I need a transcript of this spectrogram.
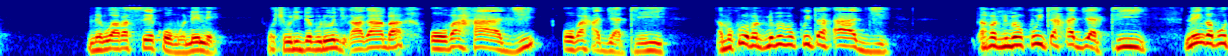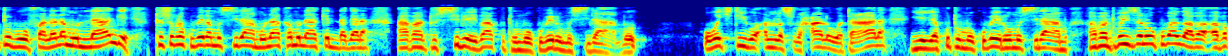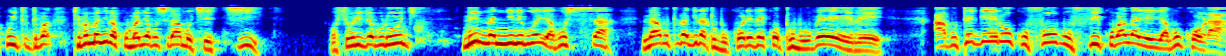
ne bw'aba seeka omunene okiwulidde bulungi agamba oba haaji oba hajati amakulu abantu ne babakuyita haaji. Abantu ne bakuyita hajati naye nga bwotyo bwofaanana munnange tosobola kubeera musiraamu n'akamu n'akeddagala. Abantu si be baakutuma okubeera omusiraamu. Owekitiibwa allah subhanahu wataala ye yakutuma okubeera omusiraamu. Abantu bayinza n'okuba nga abakuyita tebamanyira kumanya busiraamu kyeki okiwulidde bulungi? Naye nannyini bwe yabussa n'abutulagira tubukolereko tububeere. Abutegeera okufa obufi kubanga ye yabukola.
